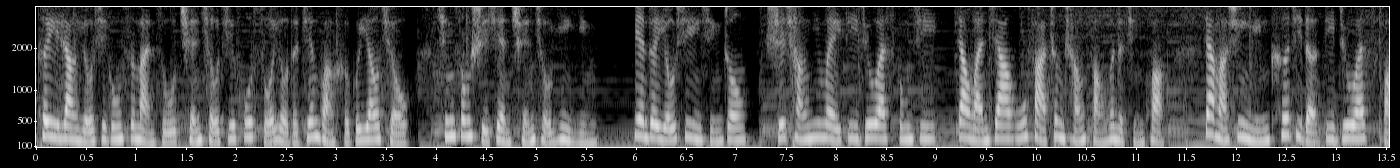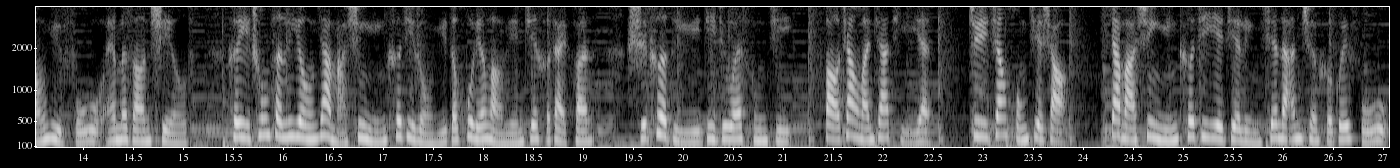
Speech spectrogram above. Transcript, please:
可以让游戏公司满足全球几乎所有的监管合规要求，轻松实现全球运营。面对游戏运行中时常因为 DDoS 攻击让玩家无法正常访问的情况，亚马逊云科技的 DDoS 防御服务 Amazon Shield 可以充分利用亚马逊云科技冗余的互联网连接和带宽，时刻抵御 DDoS 攻击，保障玩家体验。据江红介绍，亚马逊云科技业界领先的安全合规服务，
